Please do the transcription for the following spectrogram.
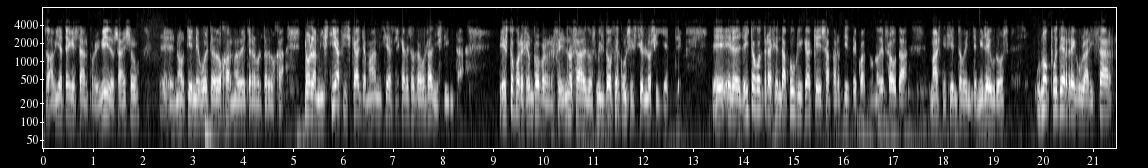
todavía tiene que estar prohibido. O sea, eso eh, no tiene vuelta de hoja, no debe tener vuelta de hoja. No, la amnistía fiscal, llamada amnistía fiscal, es otra cosa distinta. Esto, por ejemplo, para referirnos al 2012, consistió en lo siguiente. Eh, en el delito contra Hacienda Pública, que es a partir de cuando uno defrauda más de 120.000 euros, uno puede regularizar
